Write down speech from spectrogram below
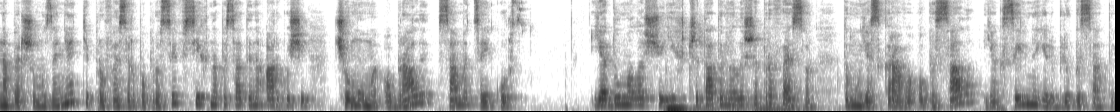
На першому занятті професор попросив всіх написати на аркуші, чому ми обрали саме цей курс. Я думала, що їх читатиме лише професор, тому яскраво описала, як сильно я люблю писати.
